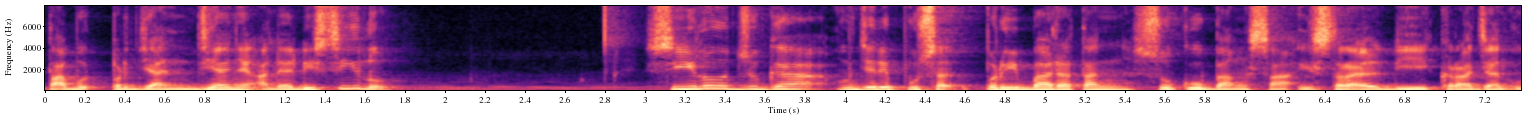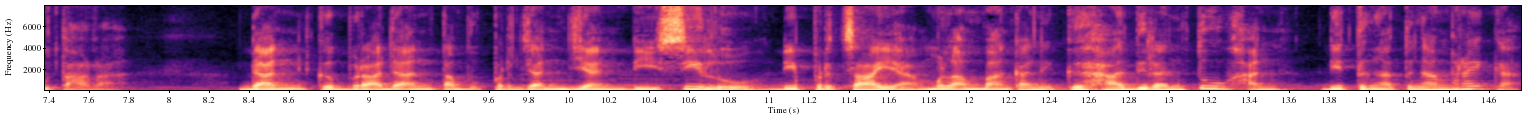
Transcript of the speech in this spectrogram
tabut perjanjian yang ada di Silo. Silo juga menjadi pusat peribadatan suku bangsa Israel di kerajaan utara. Dan keberadaan tabut perjanjian di Silo dipercaya melambangkan kehadiran Tuhan di tengah-tengah mereka.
